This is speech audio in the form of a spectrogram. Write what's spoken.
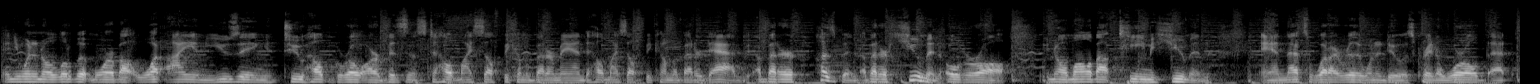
and you want to know a little bit more about what I am using to help grow our business, to help myself become a better man, to help myself become a better dad, a better husband, a better human overall, you know, I'm all about team human. And that's what I really want to do is create a world that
